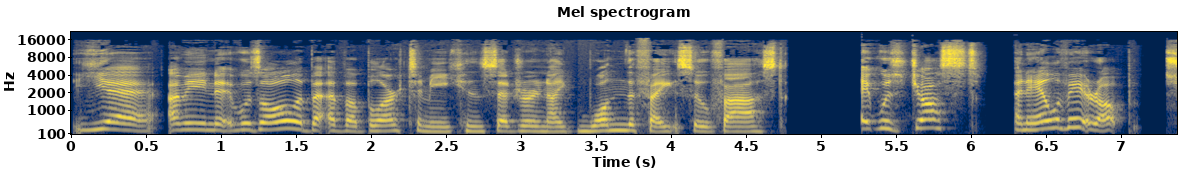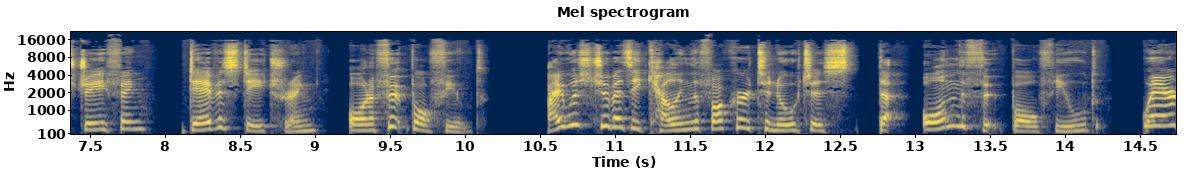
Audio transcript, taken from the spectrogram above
Yeah, I mean, it was all a bit of a blur to me considering I won the fight so fast. It was just an elevator up, strafing, devastating on a football field. I was too busy killing the fucker to notice that on the football field were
